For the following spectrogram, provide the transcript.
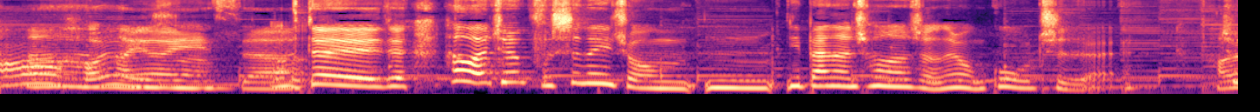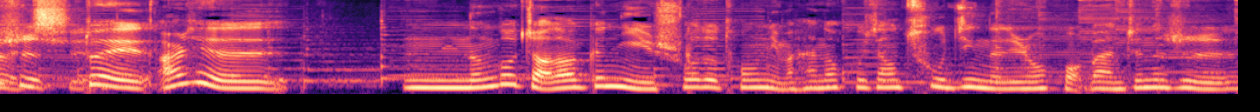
哦，好很有意思啊。嗯对对，他完全不是那种嗯一般的创作者那种固执哎，好就有趣。是对，而且嗯，能够找到跟你说得通，你们还能互相促进的这种伙伴，真的是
